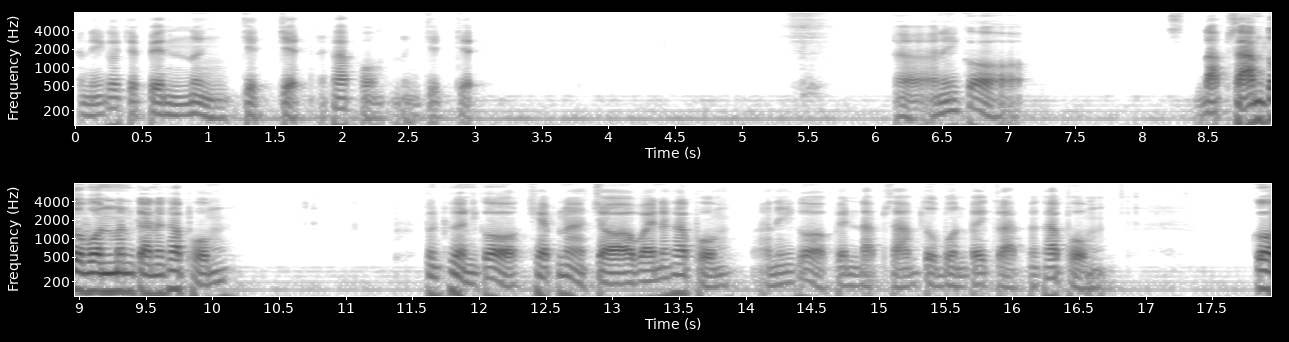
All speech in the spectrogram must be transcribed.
อันนี้ก็จะเป็นหนึ่งเจ็ดเจ็ดนะครับ ผมหนึ่งเจ็ดเจ็ดเอ่ออันนี้ก็ดับสามตัวบนเหมือนกันนะครับ ผม เพื่อนๆก็แคปหน้าจอไว้นะครับ ผม อันนี้ก็เป็นดับสามตัวบนไปกลับนะครับ ผม ก็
